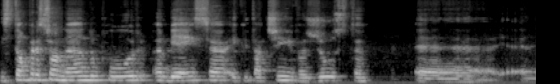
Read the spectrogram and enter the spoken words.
estão pressionando por ambiência equitativa, justa, é, é,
